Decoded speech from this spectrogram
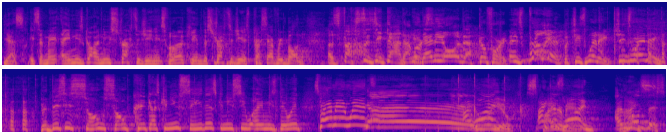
Yes. It's amazing. Amy's got a new strategy and it's oh. working. The strategy is press every button as fast as you can. That works. In any order. Go for it. It's brilliant. But she's winning. She's winning. but this is so, so, can, guys, can you see this? Can you see what Amy's doing? Spider-Man wins. Yay! I Who won. are you? I just won. I love this.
